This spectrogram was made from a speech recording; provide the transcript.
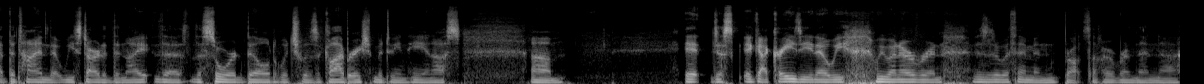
at the time that we started the night, the the sword build, which was a collaboration between he and us. Um, it just it got crazy you know we we went over and visited with him and brought stuff over and then uh,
